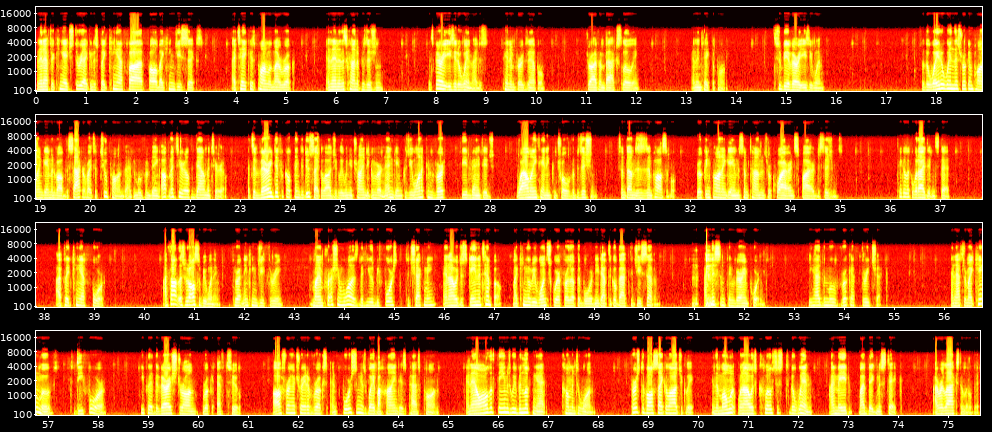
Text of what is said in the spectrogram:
And then after king h3, I can just play king f5, followed by king g6. I take his pawn with my rook, and then in this kind of position, it's very easy to win. I just pin him, for example, drive him back slowly, and then take the pawn. This would be a very easy win. So the way to win this rook and pawn game involved the sacrifice of two pawns. I had to move from being up material to down material. That's a very difficult thing to do psychologically when you're trying to convert an endgame because you want to convert the advantage while maintaining control of the position. Sometimes this is impossible. Rook and pawn games sometimes require inspired decisions. Take a look at what I did instead. I played king f4. I thought this would also be winning, threatening king g3. My impression was that he would be forced to check me, and I would just gain a tempo. My king would be one square further up the board, and he'd have to go back to g7. I missed something very important. He had the move rook f3 check. And after my king moves to d4, he played the very strong rook f2, offering a trade of rooks and forcing his way behind his passed pawn. And now all the themes we've been looking at come into one. First of all, psychologically, in the moment when I was closest to the win, I made my big mistake. I relaxed a little bit.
